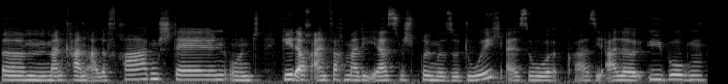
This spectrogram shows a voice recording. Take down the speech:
Ähm, man kann alle Fragen stellen und geht auch einfach mal die ersten Sprünge so durch. Also quasi alle Übungen,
